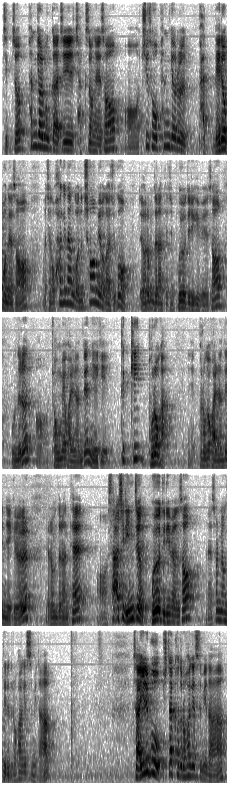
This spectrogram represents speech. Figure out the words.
직접 판결문까지 작성해서 어, 취소 판결을 받- 내려보내서 어, 제가 확인한 거는 처음이어가지고 또 여러분들한테 좀 보여드리기 위해서 오늘은 어, 경매 관련된 얘기, 특히 불허가, 예, 불허가 관련된 얘기를 여러분들한테 어, 사실 인증 보여드리면서 네, 설명드리도록 하겠습니다. 자, 1부 시작하도록 하겠습니다.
